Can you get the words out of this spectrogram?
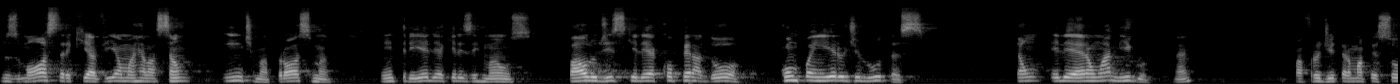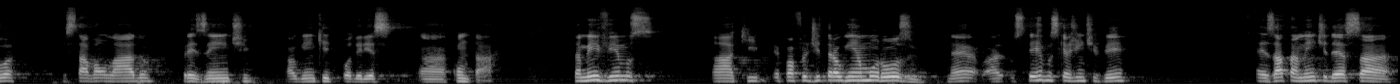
Nos mostra que havia uma relação íntima, próxima entre ele e aqueles irmãos. Paulo diz que ele é cooperador, companheiro de lutas. Então, ele era um amigo, né? Afrodita era uma pessoa que estava ao lado, presente, alguém que poderia uh, contar. Também vimos uh, que Epafrodita era alguém amoroso, né? Os termos que a gente vê é exatamente dessa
